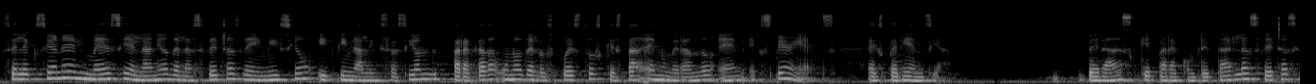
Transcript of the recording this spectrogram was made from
Seleccione el mes y el año de las fechas de inicio y finalización para cada uno de los puestos que está enumerando en Experience, experiencia verás que para completar las fechas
